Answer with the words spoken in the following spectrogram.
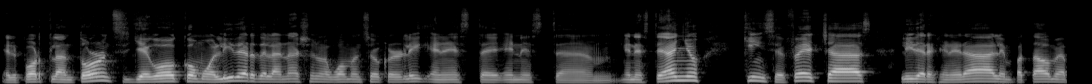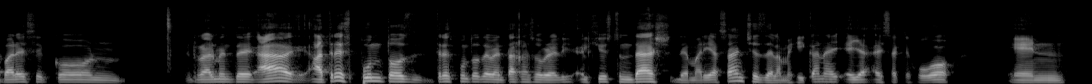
El Portland Thorns llegó como líder de la National Women's Soccer League en este, en este, en este año. 15 fechas, líder general, empatado me parece con realmente ah, a tres puntos, tres puntos de ventaja sobre el, el, Houston Dash de María Sánchez, de la mexicana, ella esa que jugó en,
